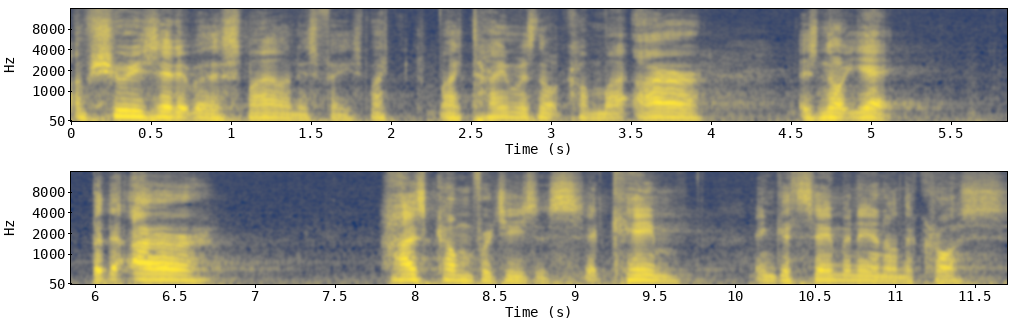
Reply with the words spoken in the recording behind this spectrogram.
I'm sure he said it with a smile on his face. My, my time has not come. My hour is not yet. But the hour has come for Jesus. It came in Gethsemane and on the cross.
